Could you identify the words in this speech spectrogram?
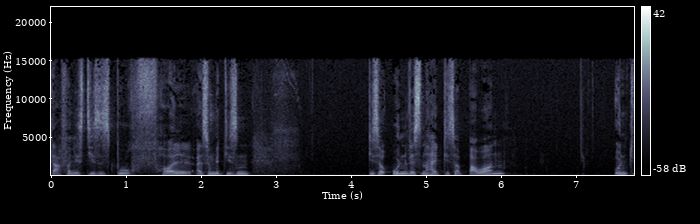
davon ist dieses Buch voll. Also mit diesen, dieser Unwissenheit dieser Bauern und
